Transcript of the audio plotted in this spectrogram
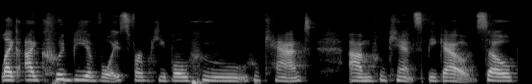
like I could be a voice for people who who can't um, who can't speak out. So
